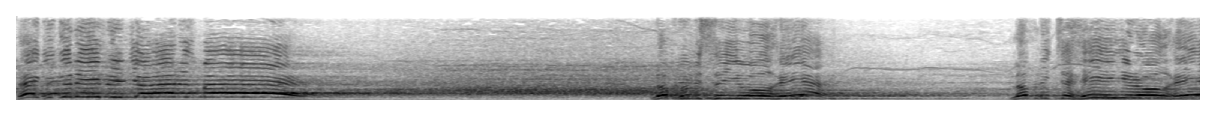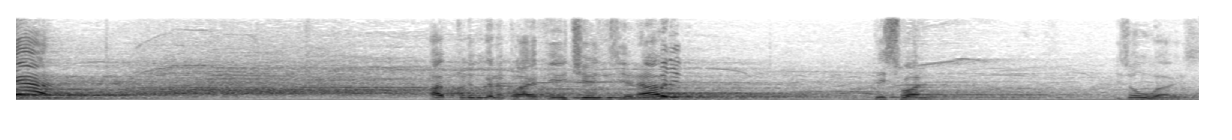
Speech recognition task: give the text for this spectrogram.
Thank you. Good evening, Johannesburg. Lovely to see you all here. Lovely to hear you all here. Hopefully, we're going to play a few tunes, you know. This one is always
